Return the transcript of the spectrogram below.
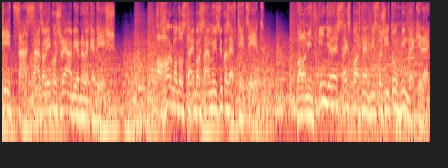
200 százalékos reálbérnövekedés. A harmadosztályba száműzzük az FTC-t. Valamint ingyenes szexpartnert biztosítunk mindenkinek.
